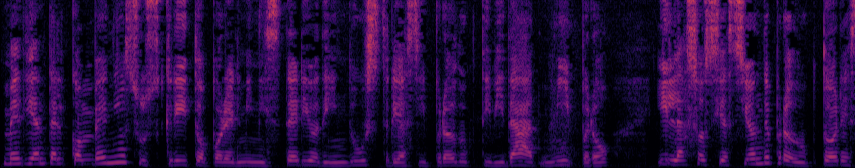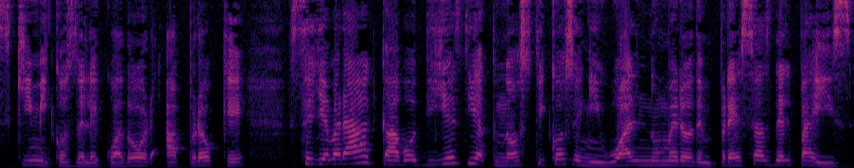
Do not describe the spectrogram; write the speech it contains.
Mediante el convenio suscrito por el Ministerio de Industrias y Productividad, MIPRO, y la Asociación de Productores Químicos del Ecuador, APROQUE, se llevará a cabo 10 diagnósticos en igual número de empresas del país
